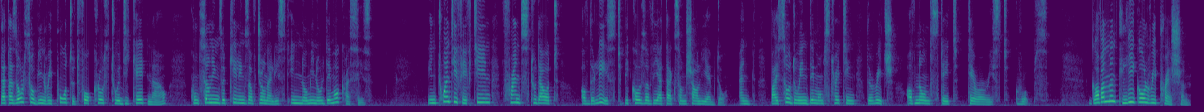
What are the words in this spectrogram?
that has also been reported for close to a decade now concerning the killings of journalists in nominal democracies. In 2015, France stood out of the list because of the attacks on Charlie Hebdo, and by so doing demonstrating the reach of non-state terrorist groups. Government legal repression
